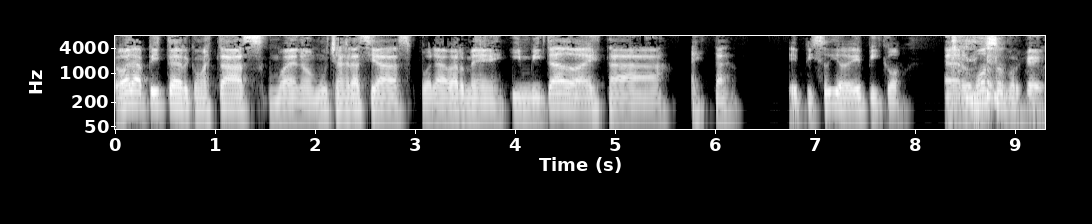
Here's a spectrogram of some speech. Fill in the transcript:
hola Peter, ¿cómo estás? Bueno, muchas gracias por haberme invitado a esta, a este episodio épico. Hermoso porque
